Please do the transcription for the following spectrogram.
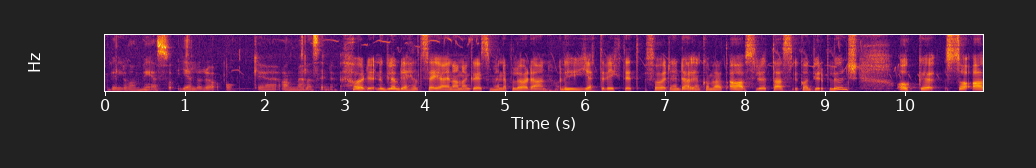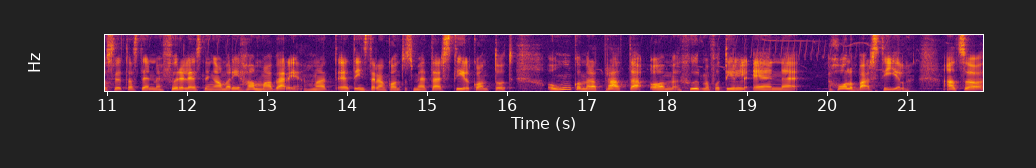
vill du vara med så gäller det att uh, anmäla sig nu. Hör du, nu glömde jag helt säga en annan grej som händer på lördagen och det är ju mm. jätteviktigt för den här dagen kommer att avslutas, vi kommer att bjuda på lunch och uh, så avslutas den med en föreläsning av Marie Hammarberg. Hon har ett, ett Instagramkonto som heter Stilkontot och hon kommer att prata om hur man får till en hållbar stil. Alltså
